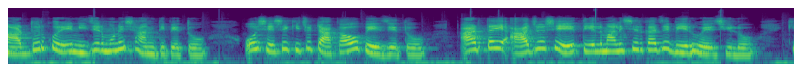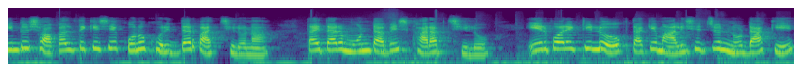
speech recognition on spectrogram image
মারধর করে নিজের মনে শান্তি পেত ও শেষে কিছু টাকাও পেয়ে যেত। আর তাই আজও সে তেল মালিশের কাজে বের হয়েছিল, কিন্তু সকাল থেকে সে কোনো খরিদ্দার পাচ্ছিল না, তাই তার মনটা বেশ খারাপ ছিল। এরপর একটি লোক তাকে মালিশের জন্য ডাকে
